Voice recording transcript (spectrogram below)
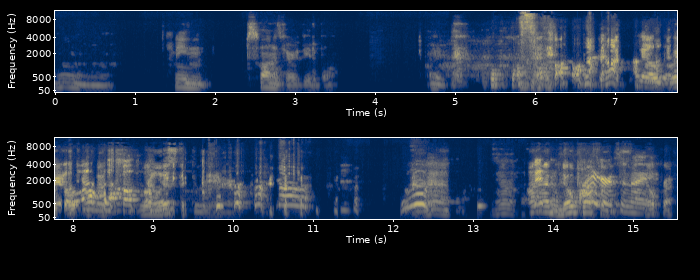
hmm. i mean swann is very beatable I mean, we gotta, realistically here. Yeah. I have no preference. Tonight. No preference.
